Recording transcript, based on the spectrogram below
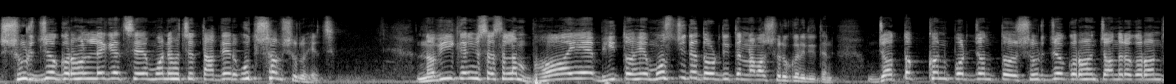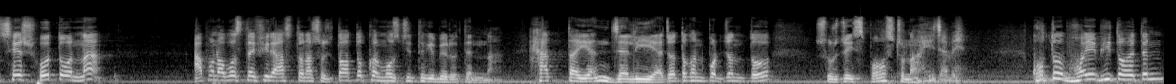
সূর্যগ্রহণ লেগেছে, মনে হচ্ছে তাদের উৎসব শুরু হয়েছে। নবী করিম সাল্লাম ভয়ে ভীত হয়ে মসজিদে দৌড় দিতেন, নামাজ শুরু করে দিতেন। যতক্ষণ পর্যন্ত সূর্যগ্রহণ, চন্দ্রগ্রহণ শেষ হতো না, আপন অবস্থায় ফিরে আসতো না সূর্য, ততক্ষণ মসজিদ থেকে বেরোতেন না। হাত্তায়ান জালিয়া যতক্ষণ পর্যন্ত সূর্য স্পষ্ট না হয়ে যাবে। কত ভয়ে ভীত হতেন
